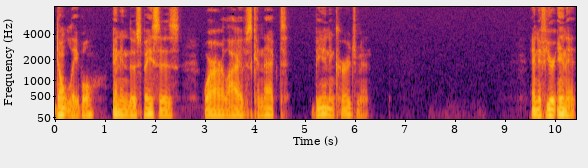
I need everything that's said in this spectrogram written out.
don't label. And in those spaces where our lives connect, be an encouragement. And if you're in it,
